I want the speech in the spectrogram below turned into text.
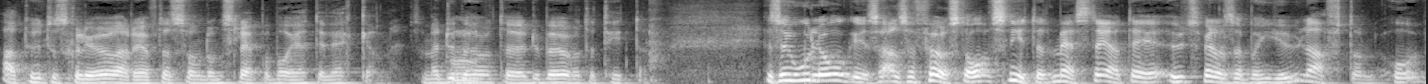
att du inte skulle göra det eftersom de släpper bara ett i veckan. Men du, mm. behöver, inte, du behöver inte titta. Det är så ologiskt. Alltså första avsnittet mest är att det utspelar sig på en julafton. Och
